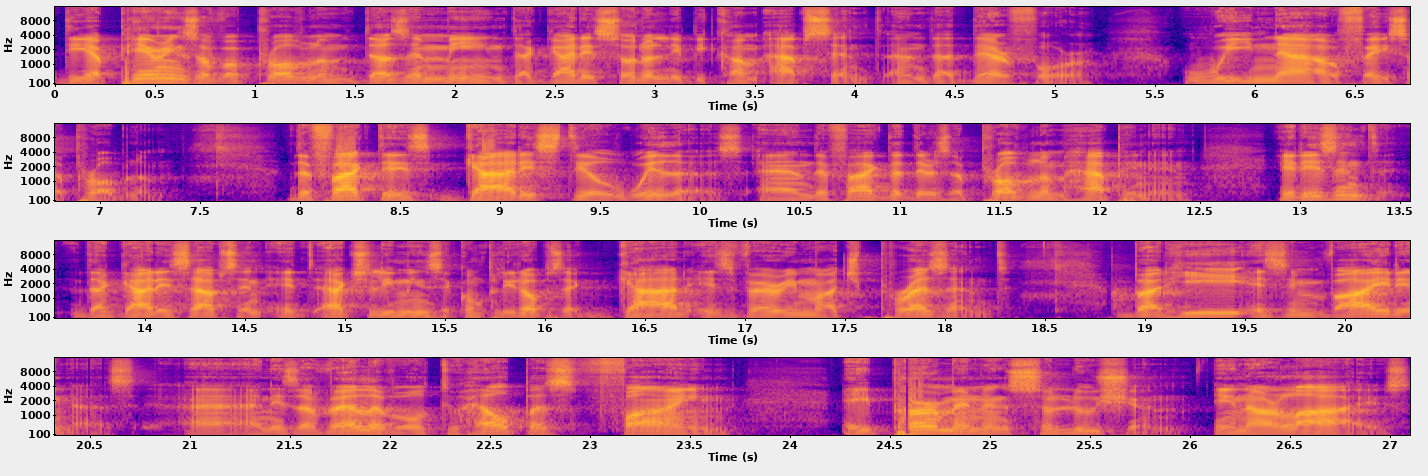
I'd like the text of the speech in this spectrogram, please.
the appearance of a problem doesn't mean that God is suddenly become absent and that therefore we now face a problem. The fact is, God is still with us. And the fact that there's a problem happening, it isn't that God is absent. It actually means the complete opposite. God is very much present but He is inviting us uh, and is available to help us find a permanent solution in our lives,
